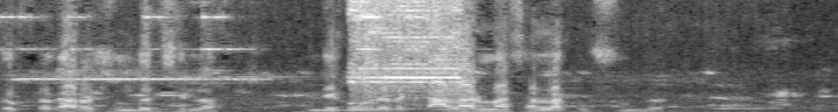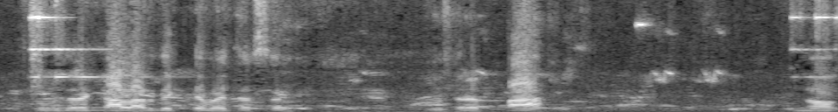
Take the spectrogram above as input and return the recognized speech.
চোখটা আরও সুন্দর ছিল। কিন্তু এই কবুতরের কালার মাসাল্লাহ খুব সুন্দর। কবুতরের কালার দেখতে পাইতেছেন। কবুতরের পা। নখ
